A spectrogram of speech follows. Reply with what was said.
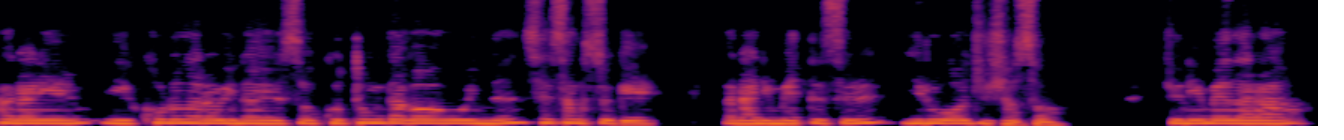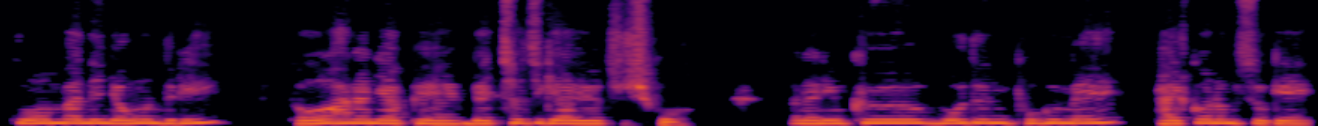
하나님 이 코로나로 인하여서 고통 당하고 있는 세상 속에 하나님의 뜻을 이루어 주셔서 주님의 나라 구원받는 영혼들이 더 하나님 앞에 맺혀지게 하여 주시고 하나님 그 모든 복음의 발걸음 속에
